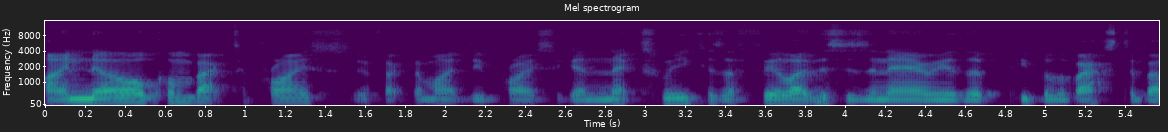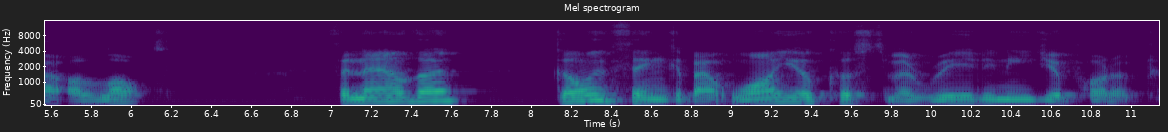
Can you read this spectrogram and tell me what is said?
I know I'll come back to price. In fact, I might do price again next week as I feel like this is an area that people have asked about a lot. For now, though, go and think about why your customer really needs your product.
